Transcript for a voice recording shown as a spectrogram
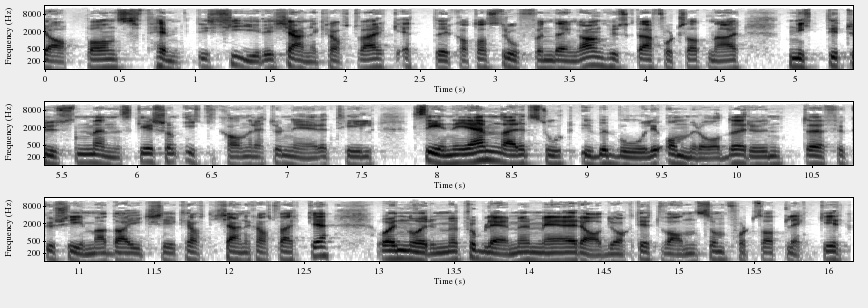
Japans 54 kjernekraftverk etter katastrofen den gang. Husk det er fortsatt nær 90 000 mennesker som ikke kan returnere til sine hjem. Det er et stort ubeboelig område rundt eh, Fukushima Daiichi kjernekraftverket, og enorme problemer med radioaktivt vann som fortsatt lekker.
